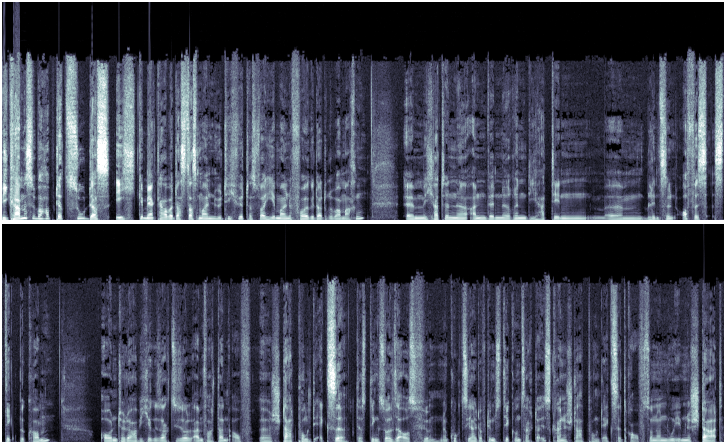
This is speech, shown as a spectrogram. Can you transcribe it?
Wie kam es überhaupt dazu, dass ich gemerkt habe, dass das mal nötig wird, dass wir hier mal eine Folge darüber machen? Ähm, ich hatte eine Anwenderin, die hat den ähm, Blinzeln Office Stick bekommen. Und äh, da habe ich ihr gesagt, sie soll einfach dann auf äh, Startpunkt-Exe, das Ding soll sie ausführen. Und dann guckt sie halt auf dem Stick und sagt, da ist keine Startpunkt-Exe drauf, sondern nur eben eine Start.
